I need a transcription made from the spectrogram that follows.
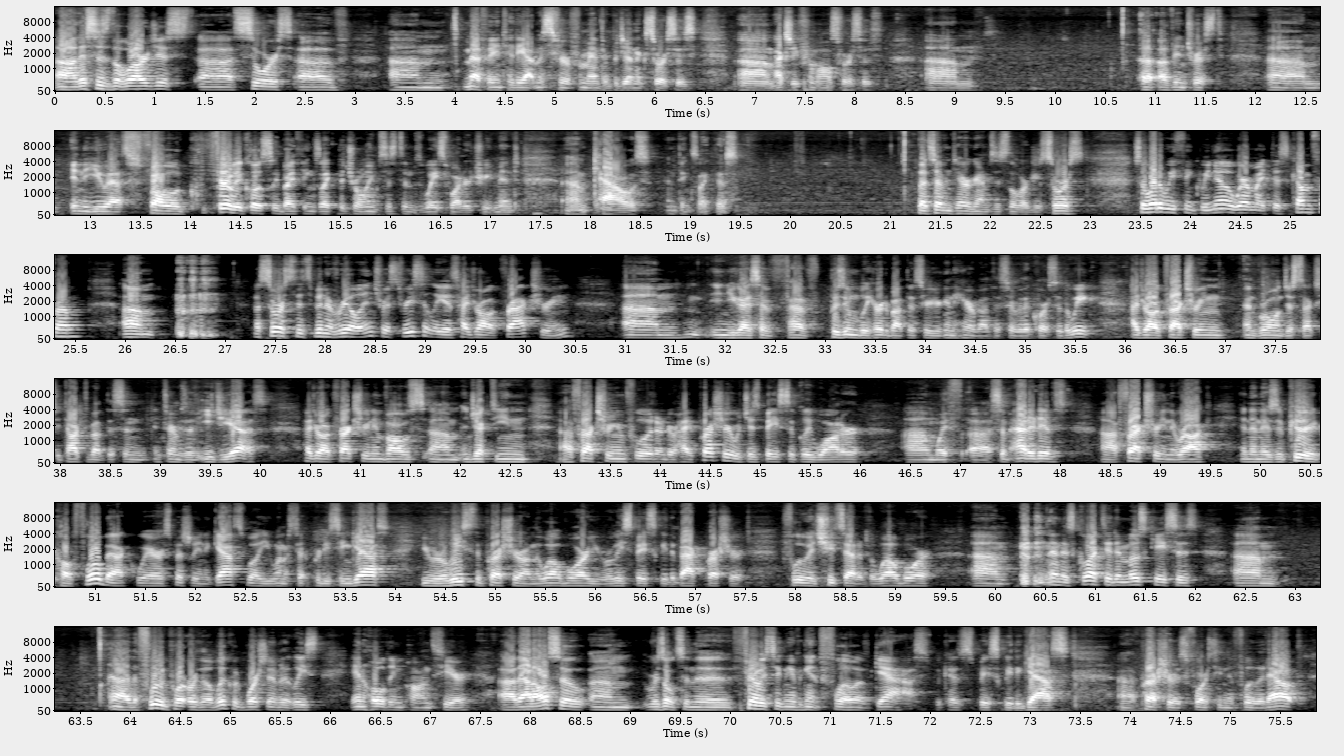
Uh, this is the largest uh, source of um, methane to the atmosphere from anthropogenic sources, um, actually from all sources um, of interest um, in the U.S., followed fairly closely by things like petroleum systems, wastewater treatment, um, cows, and things like this. But 7 teragrams is the largest source. So what do we think we know? Where might this come from? A source that's been of real interest recently is hydraulic fracturing. Um, and you guys have, have presumably heard about this, or you're going to hear about this over the course of the week. Hydraulic fracturing, and Roland just actually talked about this in, in terms of EGS. Hydraulic fracturing involves um, injecting uh, fracturing fluid under high pressure, which is basically water um, with uh, some additives, uh, fracturing the rock. And then there's a period called flowback where, especially in a gas well, you want to start producing gas. You release the pressure on the well bore. You release basically the back pressure. Fluid shoots out of the well bore um, and is collected in most cases, um, uh, the fluid port or the liquid portion of it at least, in holding ponds here. Uh, that also um, results in the fairly significant flow of gas because basically the gas uh, pressure is forcing the fluid out.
